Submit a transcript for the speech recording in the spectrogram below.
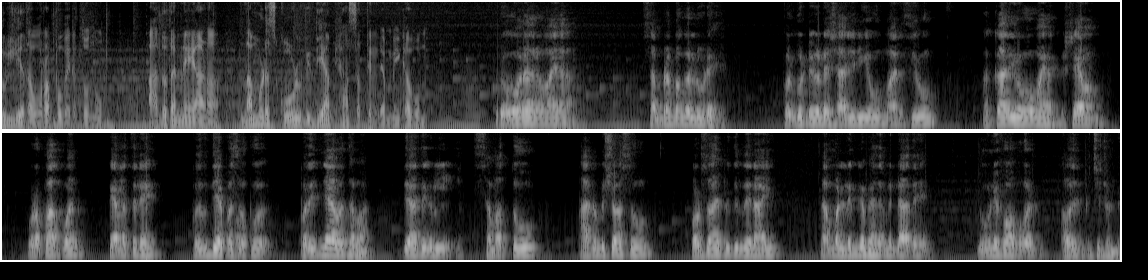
തുല്യത ഉറപ്പുവരുത്തുന്നു. അതുതന്നെയാണ് നമ്മുടെ സ്കൂൾ വിദ്യാഭ്യാസത്തിന്റെ മികവും. പുരോഗമനപരമായ സംരംഭങ്ങളിലൂടെ പെൺകുട്ടികളുടെ ശാരീരികവും മാനസികവും അക്കാദമികവുമായ ക്ഷേമം ഉറപ്പാക്കുവാൻ കേരളത്തിലെ പൊതുവിദ്യാഭ്യാസ വകുപ്പ് പ്രതിജ്ഞാബദ്ധമാണ്. വിദ്യാർത്ഥികളിൽ സമത്വവും ആത്മവിശ്വാസവും പ്രോത്സാഹിപ്പിക്കുന്നതിനായി നമ്മൾ ലിംഗഭേദമില്ലാതെ യൂണിഫോമുകൾ അവതരിപ്പിച്ചിട്ടുണ്ട്.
